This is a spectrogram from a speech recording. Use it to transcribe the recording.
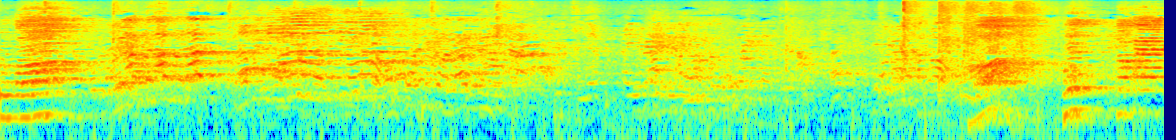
คุณหมอขอหกต่อแปด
